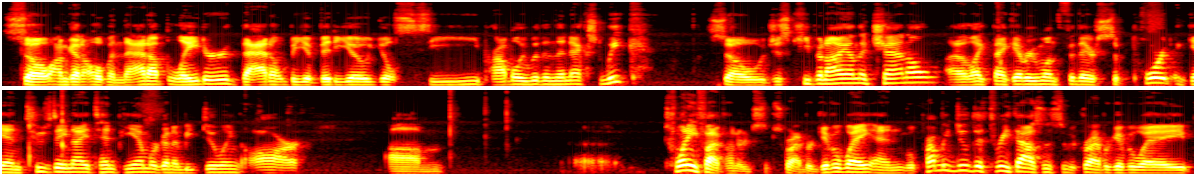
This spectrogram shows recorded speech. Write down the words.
So I'm going to open that up later. That'll be a video you'll see probably within the next week. So just keep an eye on the channel. I'd like to thank everyone for their support. Again, Tuesday night, 10 p.m., we're going to be doing our um, uh, 2,500 subscriber giveaway, and we'll probably do the 3,000 subscriber giveaway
